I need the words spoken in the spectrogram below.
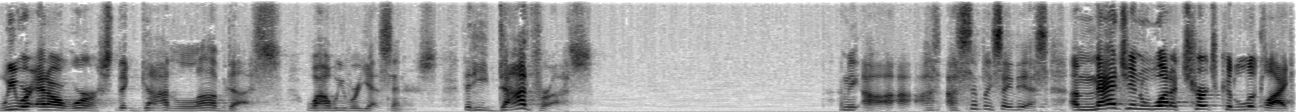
we were at our worst, that God loved us while we were yet sinners, that He died for us. I mean, I, I, I, simply say this Imagine what a church could look like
